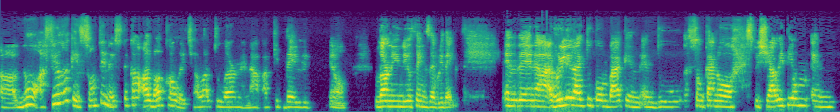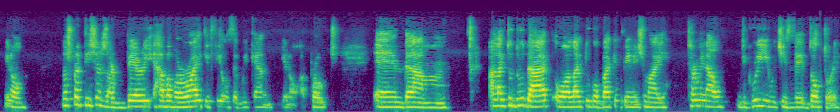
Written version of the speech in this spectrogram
uh, no, I feel like it's something. It's the, I love college. I love to learn, and I, I keep daily, you know, learning new things every day. And then uh, I really like to come back and, and do some kind of specialty. And, you know, nurse practitioners are very, have a variety of fields that we can, you know, approach. And um, I like to do that, or I like to go back and finish my terminal degree, which is the doctorate.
